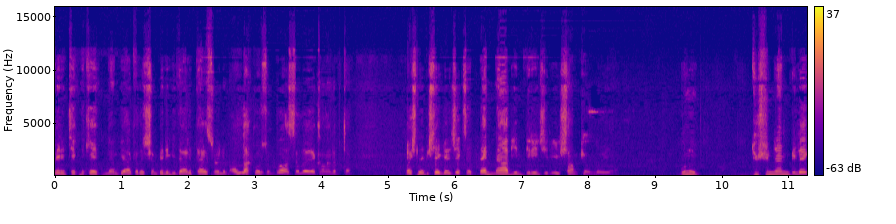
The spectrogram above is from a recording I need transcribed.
benim teknik eğitimden bir arkadaşım, benim idari personelim Allah korusun bu hastalığa yakalanıp da başına bir şey gelecekse ben ne yapayım birinciliği, şampiyonluğu ya? Bunu düşünen bile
